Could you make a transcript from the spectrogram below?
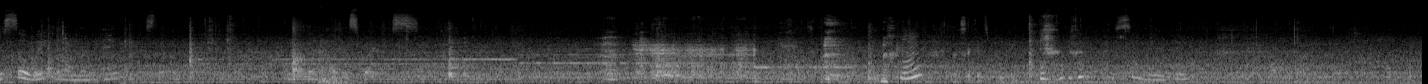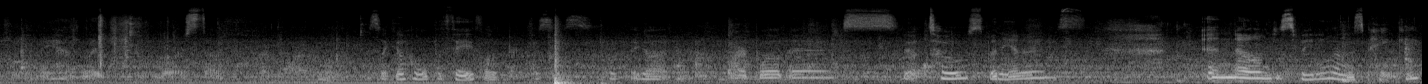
I'm still waiting on my pancakes though. I don't know how this works. hmm? Looks like it's pooping. It's so weird, dude. They have like more stuff. It's like a whole buffet full of breakfasts. Like they got hard boiled eggs. They got toast, bananas. And now I'm just waiting on this pancake.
